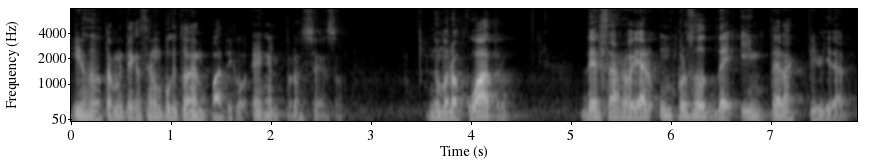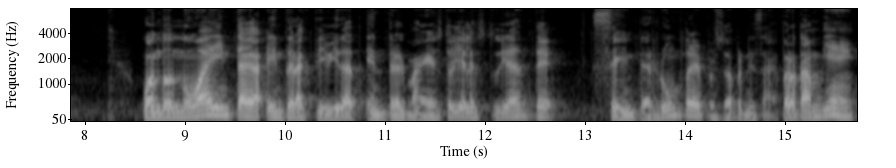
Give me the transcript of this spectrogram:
y nosotros también tenemos que ser un poquito empáticos en el proceso. Número cuatro, desarrollar un proceso de interactividad. Cuando no hay interactividad entre el maestro y el estudiante, se interrumpe el proceso de aprendizaje. Pero también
